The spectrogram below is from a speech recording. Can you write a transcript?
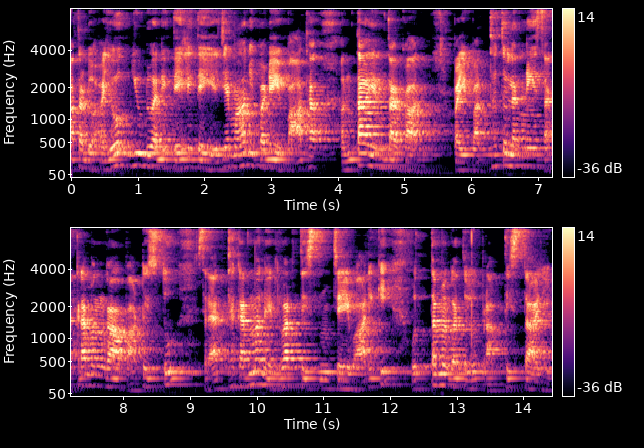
అతడు అయోగ్యుడు అని తేలితే యజమాని పడే బాధ అంతా ఎంత కాదు. పై పద్ధతులన్నీ సక్రమంగా పాటిస్తూ శ్రాద్ధకర్మ నిర్వర్తించే వారికి ఉత్తమ గతులు ప్రాప్తిస్తాయి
